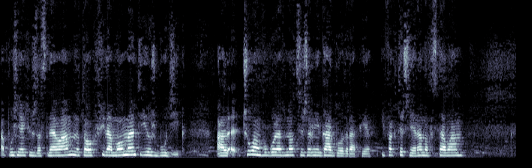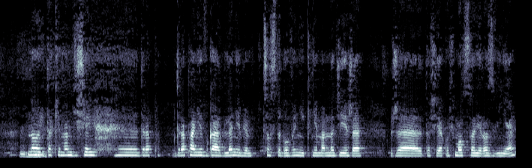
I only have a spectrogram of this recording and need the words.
a później jak już zasnęłam, no to chwila, moment i już budzik. Ale czułam w ogóle w nocy, że mnie gardło drapie. I faktycznie rano wstałam, no i takie mam dzisiaj e, drap, drapanie w gardle. Nie wiem, co z tego wyniknie. Mam nadzieję, że, że to się jakoś mocno nie rozwinie.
